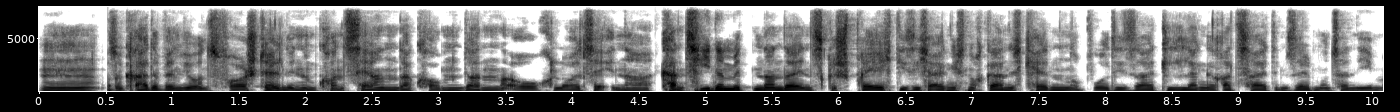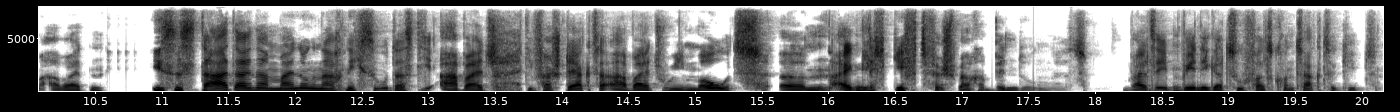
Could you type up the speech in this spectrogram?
Hm, also gerade wenn wir uns vorstellen, in einem Konzern, da kommen dann auch Leute in einer Kantine miteinander ins Gespräch, die sich eigentlich noch gar nicht kennen, obwohl sie seit längerer Zeit im selben Unternehmen arbeiten. Ist es da deiner Meinung nach nicht so, dass die Arbeit, die verstärkte Arbeit remote ähm, eigentlich Gift für schwache Bindungen ist? Weil es eben weniger Zufallskontakte gibt.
